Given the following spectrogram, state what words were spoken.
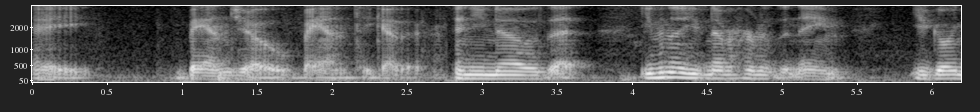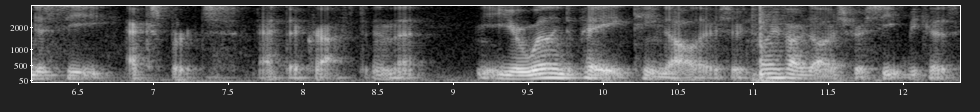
a banjo band together, and you know that even though you've never heard of the name, you're going to see experts at their craft, and that you're willing to pay eighteen dollars or twenty five dollars for a seat because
